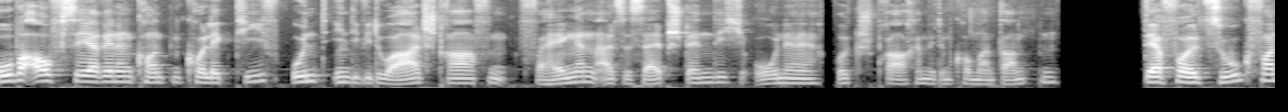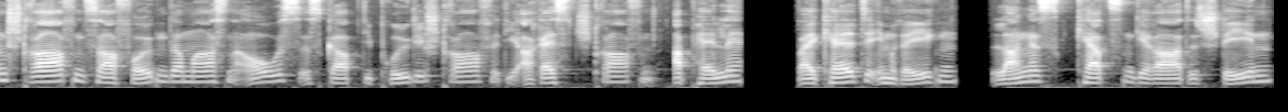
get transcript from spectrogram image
Oberaufseherinnen konnten Kollektiv- und Individualstrafen verhängen, also selbstständig, ohne Rücksprache mit dem Kommandanten. Der Vollzug von Strafen sah folgendermaßen aus. Es gab die Prügelstrafe, die Arreststrafen, Appelle, bei Kälte im Regen, langes, kerzengerades Stehen,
